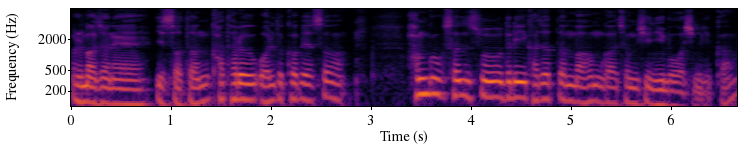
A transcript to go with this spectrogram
얼마 전에 있었던 카타르 월드컵에서 한국 선수들이 가졌던 마음과 정신이 무엇입니까?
